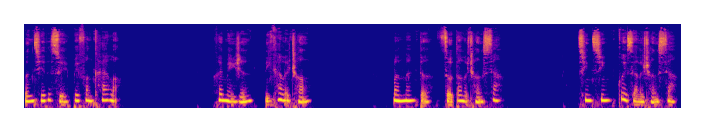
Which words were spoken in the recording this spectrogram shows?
文杰的嘴被放开了，黑美人离开了床，慢慢的走到了床下。轻轻跪在了床下，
